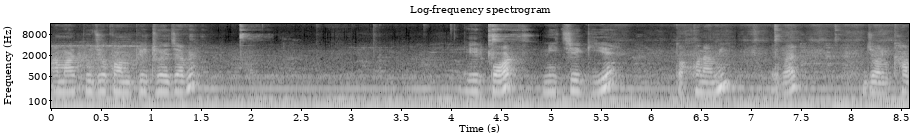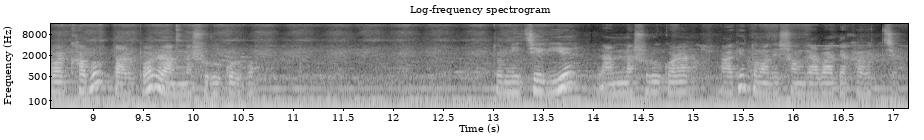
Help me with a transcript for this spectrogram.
আমার পুজো কমপ্লিট হয়ে যাবে। এরপর নিচে গিয়ে তখন আমি এবার জল খাবার খাব, তারপর রান্না শুরু করব। তো নিচে গিয়ে রান্না শুরু করার আগে তোমাদের সঙ্গে আবার দেখা হচ্ছে।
